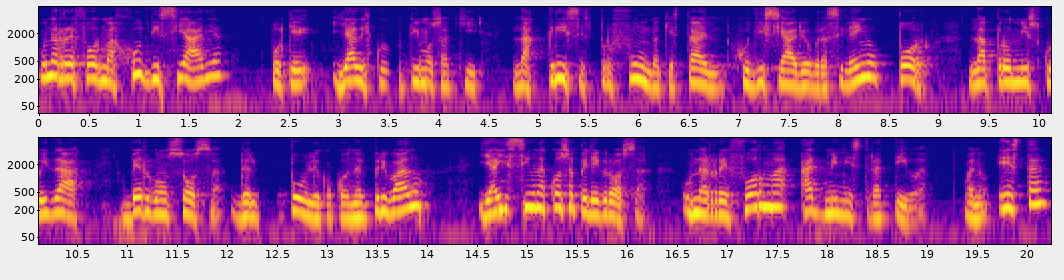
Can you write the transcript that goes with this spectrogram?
Una reforma judiciaria, porque ya discutimos aquí la crisis profunda que está el judiciario brasileño por la promiscuidad vergonzosa del público con el privado, y ahí sí una cosa peligrosa, una reforma administrativa. Bueno, esta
